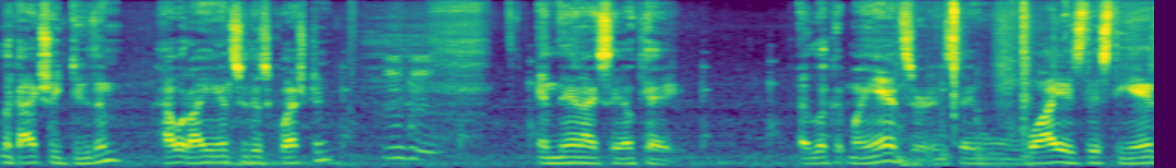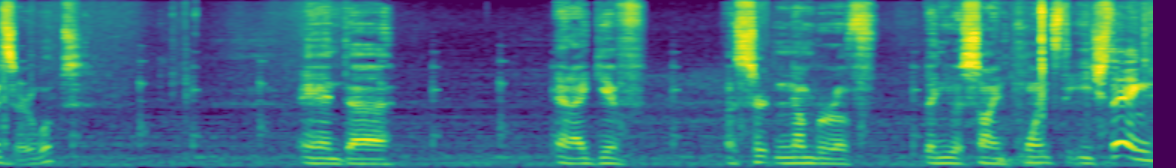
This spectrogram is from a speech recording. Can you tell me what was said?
Like I actually do them. How would I answer this question? Mm-hmm. And then I say, okay, I look at my answer and say, why is this the answer? Whoops. And uh, and I give a certain number of. Then you assign points to each thing.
